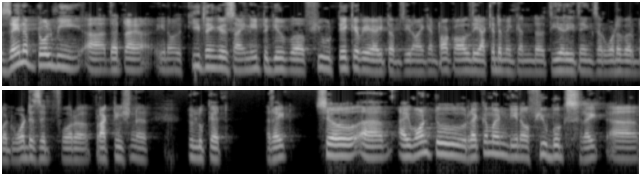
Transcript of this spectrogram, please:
Zainab told me uh, that, uh, you know, the key thing is I need to give a few takeaway items. You know, I can talk all the academic and the theory things or whatever, but what is it for a practitioner to look at, right? So uh, I want to recommend, you know, a few books, right? Uh,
